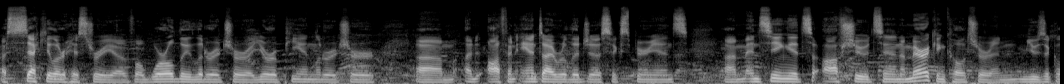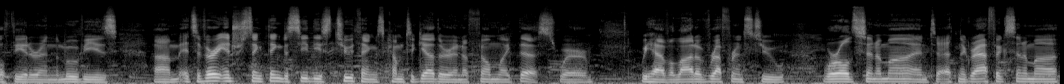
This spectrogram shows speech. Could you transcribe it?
a secular history of a worldly literature, a European literature, um, an often anti-religious experience, um, and seeing its offshoots in American culture and musical theater and the movies. Um, it's a very interesting thing to see these two things come together in a film like this, where we have a lot of reference to world cinema and to ethnographic cinema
